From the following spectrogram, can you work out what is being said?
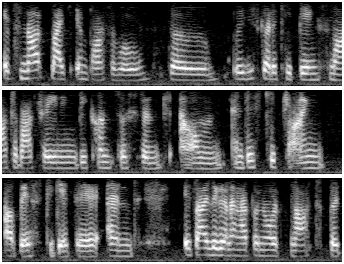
it's not like impossible. So we just got to keep being smart about training, be consistent, um, and just keep trying our best to get there. And it's either going to happen or it's not, but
